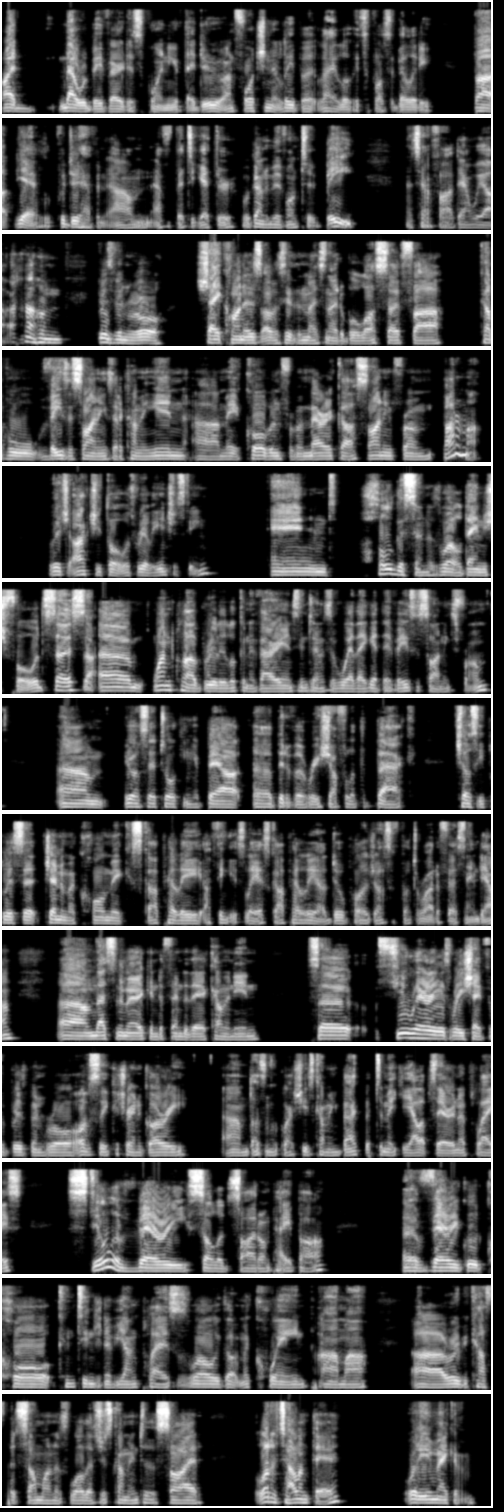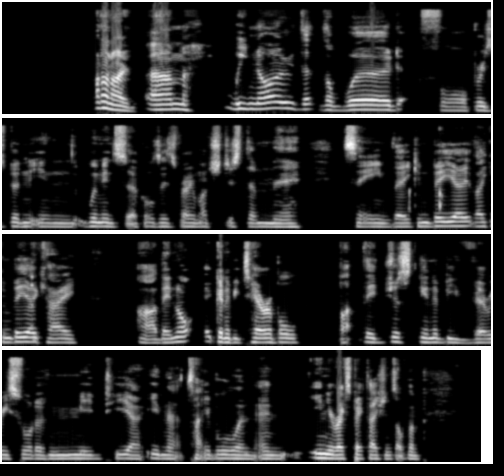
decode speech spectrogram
I that would be very disappointing if they do, unfortunately. But hey, look, it's a possibility. But yeah, look, we do have an um, alphabet to get through. We're going to move on to B. That's how far down we are. Um, Brisbane Roar. Shea Connors, obviously the most notable loss so far couple visa signings that are coming in. Uh, Mia Corbin from America signing from Parma, which I actually thought was really interesting. And Holgersen as well, Danish forward. So, um, one club really looking at variance in terms of where they get their visa signings from. Um, you're also talking about a bit of a reshuffle at the back. Chelsea Plissett, Jenna McCormick, Scarpelli. I think it's Leah Scarpelli. I do apologize. I've got to write her first name down. Um, that's an American defender there coming in. So few areas reshaped for Brisbane Roar. Obviously, Katrina Gorry um, doesn't look like she's coming back, but Tameka Yallop's there in her place. Still a very solid side on paper. A very good core contingent of young players as well. We've got McQueen, Palmer, uh, Ruby Cuthbert, someone as well that's just come into the side. A lot of talent there. What do you make of them? I don't know. Um, we know that the word for Brisbane in women's circles is very much just a meh team. They can be they can be okay. Uh, they're not going to be terrible, but they're just going to be very sort of mid tier in that table and, and in your expectations of them.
